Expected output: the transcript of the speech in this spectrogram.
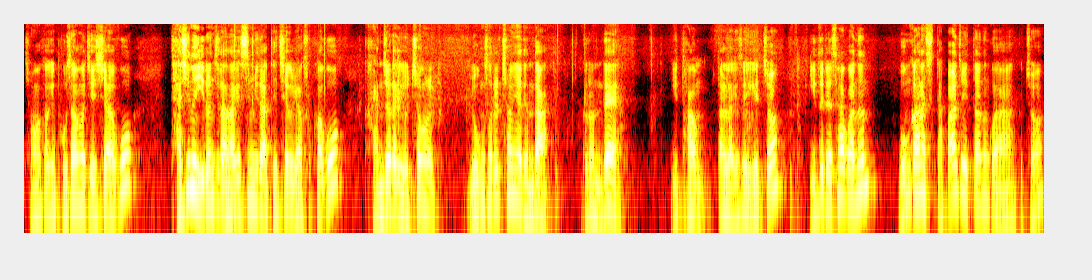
정확하게 보상을 제시하고 다시는 이런 짓 안 하겠습니다. 대책을 약속하고 간절하게 요청을 용서를 청해야 된다. 그런데 이 다음 단락에서 얘기했죠. 이들의 사과는 뭔가 하나씩 다 빠져 있다는 거야. 그렇죠?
